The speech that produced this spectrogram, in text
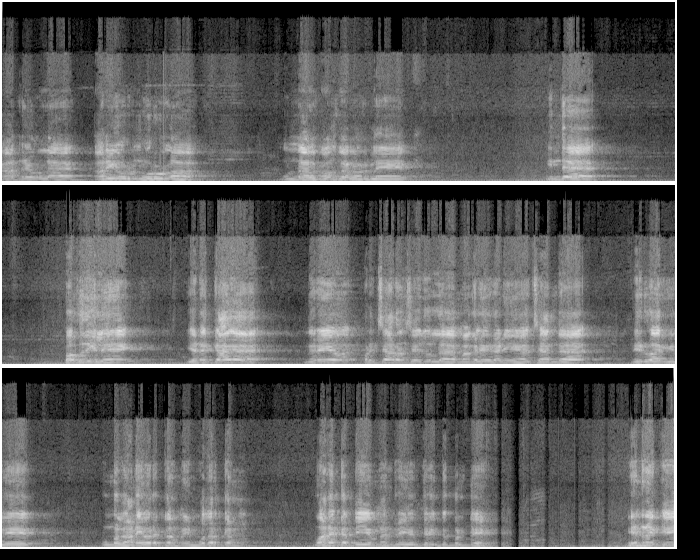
ஆற்ற உள்ள அரியூர் நூருல்லா முன்னாள் கவுன்சிலர் அவர்களே இந்த பகுதியிலே எனக்காக நிறைய பிரச்சாரம் செய்துள்ள மகளிர் அணியை சேர்ந்த நிர்வாகிகளே உங்கள் அனைவருக்கும் என் முதற்கண் வணக்கத்தையும் நன்றியும் தெரிவித்துக் கொண்டேன் இன்றைக்கு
